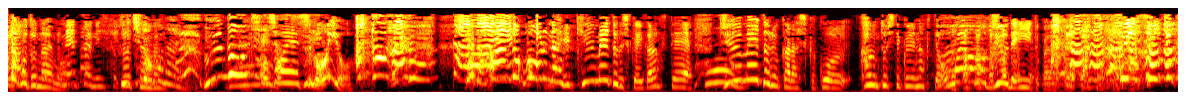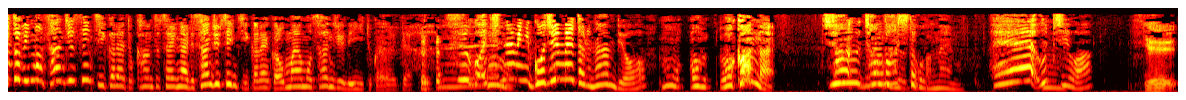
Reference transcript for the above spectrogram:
たことないもん。ネットに引っかかっ一ちゃうんだ。度もない。運動音痴でしょ、あやすごいよ。ボール投げ9メートルしか行かなくて、10メートルからしかこう、カウントしてくれなくて、お前はもう10でいいとか言って。で、垂直跳びも30センチ行かないとカウントされないで、30センチ行かないから、お前はもう30でいいとか言われて。すごい。ちなみに50メートル何秒？もう、わかんない。ちゃんちゃんと走ったことないもん。へえ、うちは？え、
